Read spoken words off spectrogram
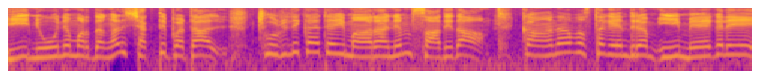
ഈ ന്യൂനമർദ്ദങ്ങൾ ശക്തിപ്പെട്ടാൽ ചുഴലിക്കാറ്റായി മാറാനും സാധ്യത. കാലാവസ്ഥ കേന്ദ്രം ഈ മേഖലയെ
